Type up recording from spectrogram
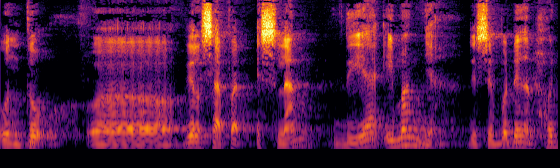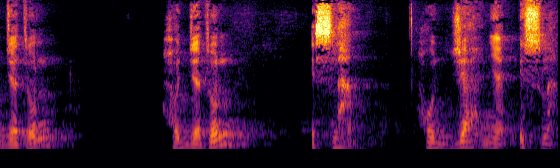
untuk uh, filsafat Islam dia imamnya disebut dengan hujjatul hujjatul Islam. Hujjahnya Islam.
